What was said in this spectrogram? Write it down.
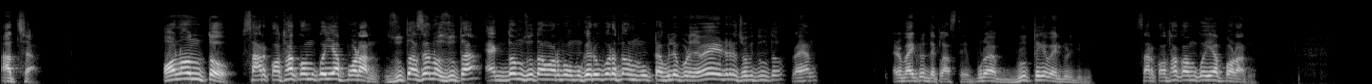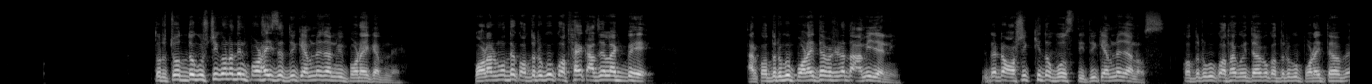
আচ্ছা। অনন্ত স্যার কথা কম কইয়া পড়ান। জুতা আছে না জুতা? একদম জুতা মারবো মুখের উপরে তোমার মুখটা খুলে পড়ে যাবে। এটা ছবি তুলতো রায়হান। এটা বাইর করে দে ক্লাস থেকে পুরো গ্রুপ থেকে বাইর করে দিবি। স্যার কথা কম কইয়া পড়ান। তোর চোদ্দ গোষ্ঠী কোনোদিন পড়াইছে? তুই কেমনে জানবি পড়াই কেমনে? পড়ার মধ্যে কতটুকু কথায় কাজে লাগবে আর কতটুকু পড়াইতে হবে সেটা তো আমি জানি। তুই তো একটা অশিক্ষিত বস্তি তুই কেমনে জানোস? কতটুকু কথা কইতে হবে কতটুকু পড়াইতে হবে?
